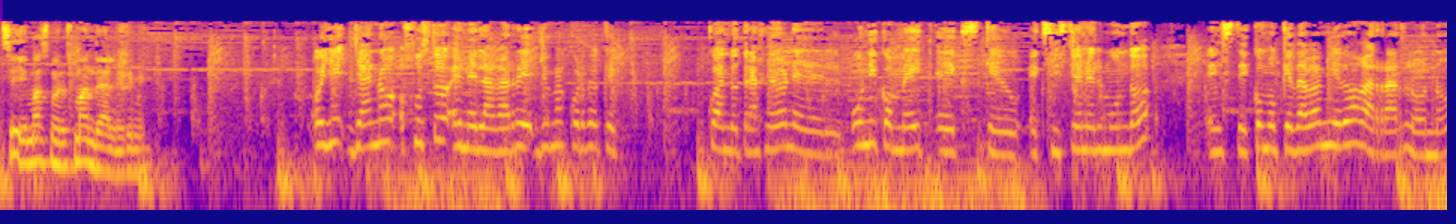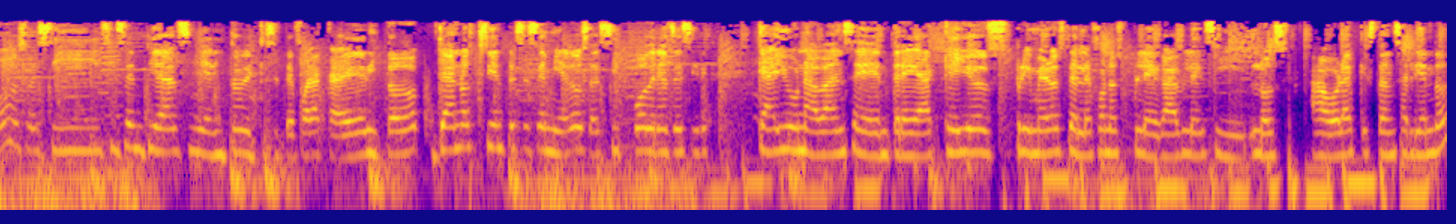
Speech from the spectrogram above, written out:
Sí, más o menos, mande, Ale, dime. Oye, ya no, justo en el agarre, yo me acuerdo que cuando trajeron el único Mate X que existió en el mundo, este, como que daba miedo agarrarlo, ¿no? O sea, sí, sí sentías miedo de que se te fuera a caer y todo. Ya no sientes ese miedo, o sea, sí podrías decir que hay un avance entre aquellos primeros teléfonos plegables y los ahora que están saliendo.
